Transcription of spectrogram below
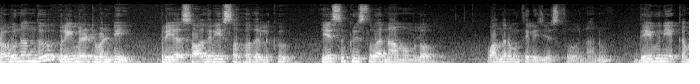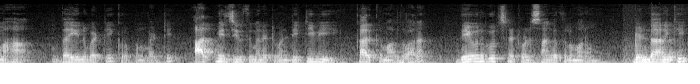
ప్రభునందు ప్రియమైనటువంటి ప్రియ సోదరి సహోదరులకు యేసుక్రీస్తు వారి నామంలో వందనం తెలియజేస్తూ ఉన్నాను. దేవుని యొక్క మహా దయను బట్టి కృపను బట్టి ఆత్మీయ జీవితమైనటువంటి టీవీ కార్యక్రమాల ద్వారా దేవుని గురించినటువంటి సంగతులు మనం వినడానికి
